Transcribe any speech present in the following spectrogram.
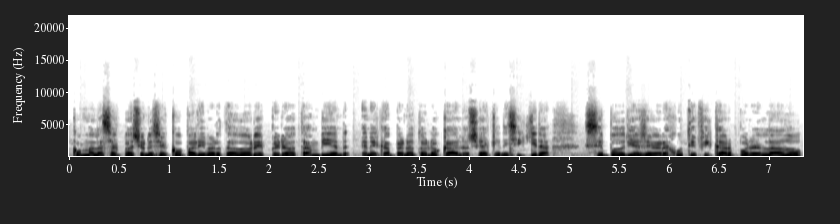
con malas actuaciones en Copa Libertadores, pero también en el campeonato local, o sea que ni siquiera se podría llegar a justificar por el lado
